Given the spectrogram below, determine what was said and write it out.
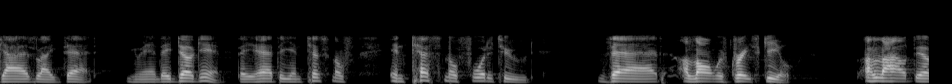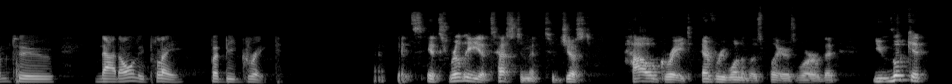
guys like that, man, they dug in. They had the intestinal intestinal fortitude that, along with great skill, allowed them to not only play but be great. It's it's really a testament to just how great every one of those players were. That you look at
